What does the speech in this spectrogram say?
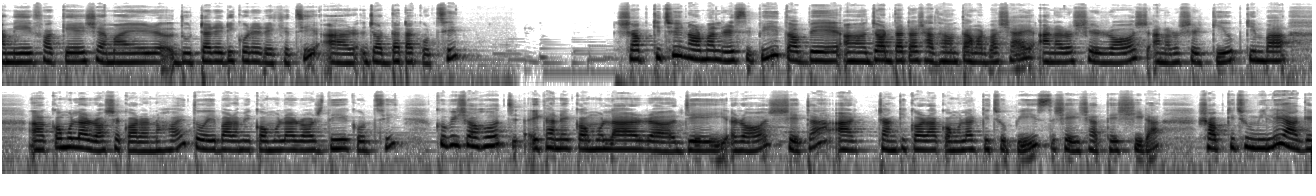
আমি এই ফাঁকে শ্যামাইয়ের দুধটা রেডি করে রেখেছি আর জর্দাটা করছি সব কিছুই নর্মাল রেসিপি তবে জর্দাটা সাধারণত আমার বাসায় আনারসের রস, আনারসের কিউব কিংবা কমলার রসে করানো হয়। তো এবার আমি কমলার রস দিয়ে করছি। খুবই সহজ। এখানে কমলার যেই রস সেটা আর চাঙ্কি করা কমলার কিছু পিস সেই সাথে শিরা সব কিছু মিলে আগে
